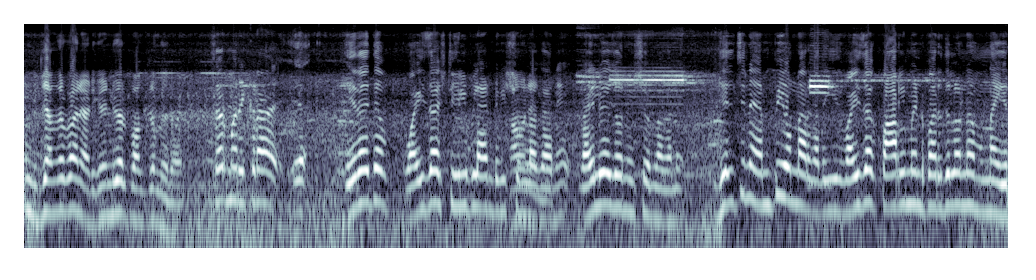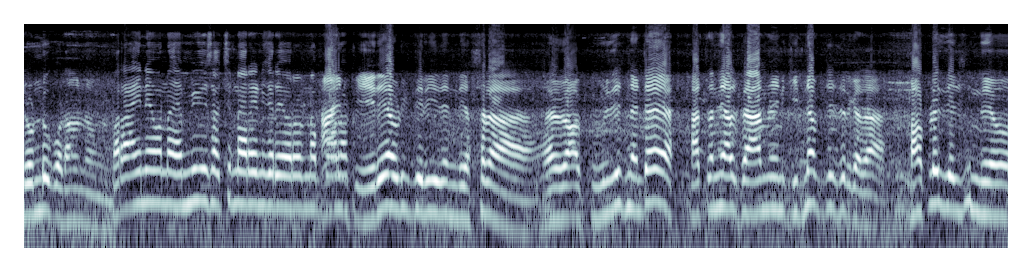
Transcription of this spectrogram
ఇంక చంద్రబాబు నాయుడు రెండు వేల పంతొమ్మిదిలో. సార్ మరి ఇక్కడ ఏదైతే వైజాగ్ స్టీల్ ప్లాంట్ విషయంలో కానీ రైల్వే జోన్ విషయంలో కానీ గెలిచిన ఎంపీ ఉన్నారు కదా ఈ వైజాగ్ పార్లమెంట్ పరిధిలోనే ఉన్నాయి ఈ రెండు కూడా. మరి ఆయన ఏమన్నా ఎంవి సత్యనారాయణ గారు ఎవరన్నా పేరే ఆవిడకి తెలియదండి అసలు. అంటే అతన్ని వాళ్ళ ఫ్యామిలీని కిడ్నాప్ చేశారు కదా. అప్పుడే తెలిసిందేమో.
